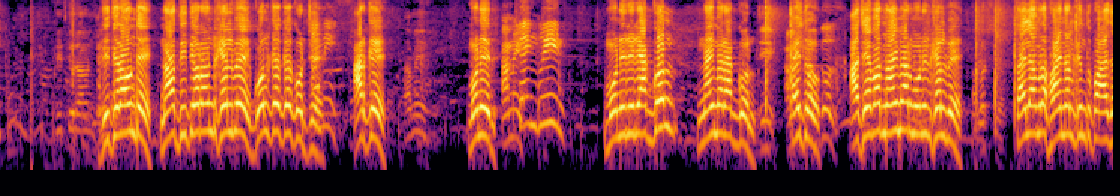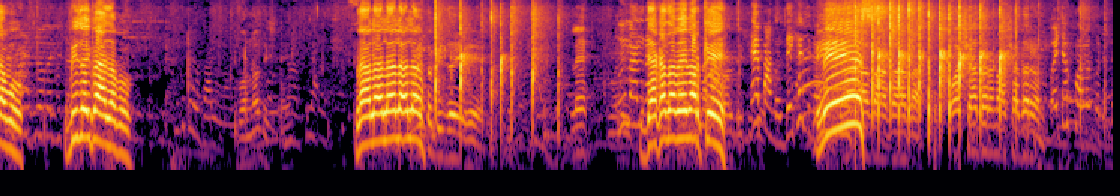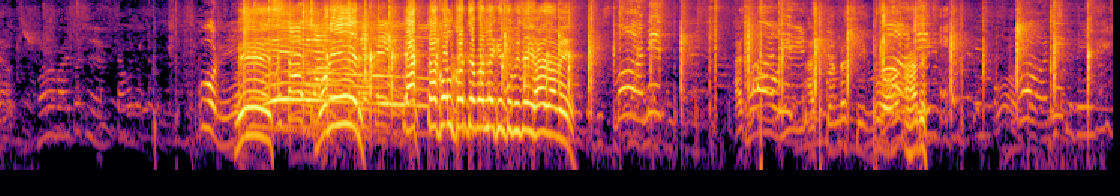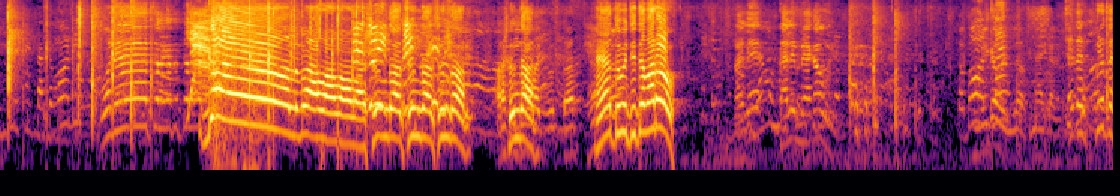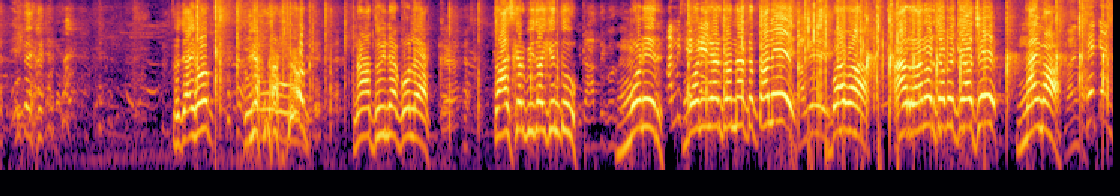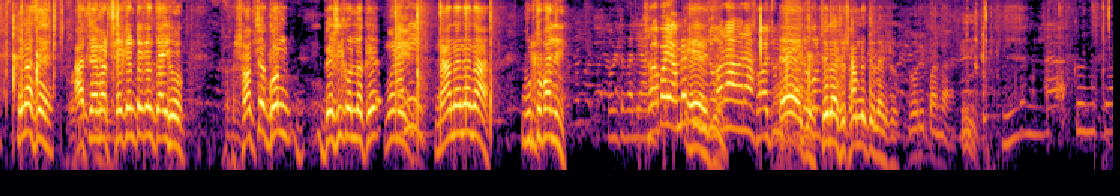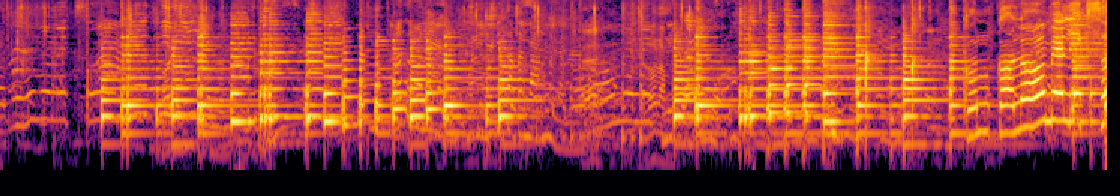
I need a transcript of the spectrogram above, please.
দ্বিতীয় রাউন্ডে না দ্বিতীয় রাউন্ড খেলবে। গোল কে কে করছে? আর কে? আমি। মনির। মনিরের এক গোল নাইমার এক গোল। তাই তো? আচ্ছা এবার নাইমার মনির খেলবে। তাইলে আমরা ফাইনাল কিন্তু পাওয়া যাব। বিজয় পাওয়া যাব। লা লা লা লা লা। তো বিজয়ী রে। দেখা যাবে এবার কে। মিস! অসাধারণ অসাধারণ। মিস মনির একটা গোল করতে পারলে কিন্তু বিজয়ী হয়ে যাবে। আজকে আমরা শিখব। গোল! বাহ বাহ বাহ বাহ। সুন্দর সুন্দর সুন্দর সুন্দর। হ্যাঁ তুমি দিতে পারো। তো যাই হোক দর্শক, না দুই না গোল এক। তো আজকের বিজয় কিন্তু মনির মনিরের জন্য একটা তালে। বাবা আর রানার যাবে কে আছে? নাইমা। ঠিক আছে? আচ্ছা এবার সেকেন্ড টেকেন্ড যাই হোক। সবচেয়ে গোল বেশি করল কে? না না না না। উল্টো পালি। সবাই আমরা চলে আসো সামনে চলে আসো। কোন কলমে লিখছ?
